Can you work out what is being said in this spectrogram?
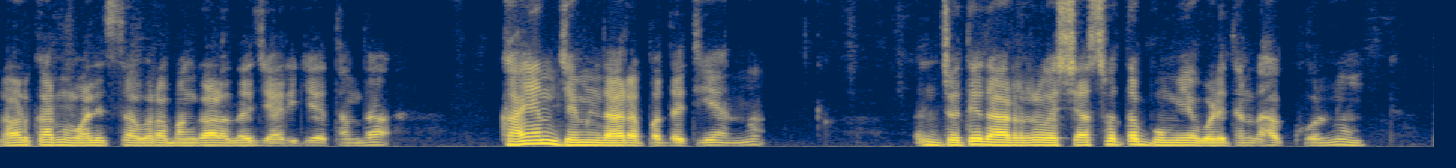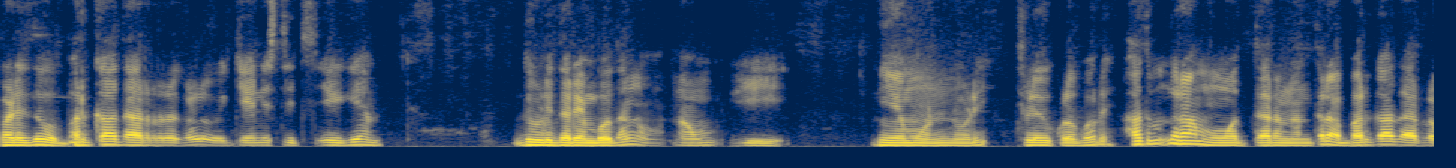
ಲಾರ್ಡ್ ಕಾರ್ನ್ ವಾಲಿಸ್ ಅವರ ಬಂಗಾಳದ ಜಾರಿಗೆ ತಂದ ಕಾಯಂ ಜಮೀನ್ದಾರ ಪದ್ಧತಿಯನ್ನು ಜೊತೆದಾರರು ಶಾಶ್ವತ ಭೂಮಿಯ ಒಡೆತನದ ಹಕ್ಕನ್ನು ಪಡೆದು ಬರ್ಗಾದಾರರುಗಳು ಗೇಣಿ ಸ್ಥಿತಿಗೆ ದುಡಿದರೆಂಬುದನ್ನು ನಾವು ಈ ನಿಯಮವನ್ನು ನೋಡಿ ತಿಳಿದುಕೊಳ್ಳಬಹುದು. ಹತ್ತೊಂಬತ್ತು ನೂರ ಮೂವತ್ತರ ನಂತರ ಬರ್ಗಾದಾರರ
